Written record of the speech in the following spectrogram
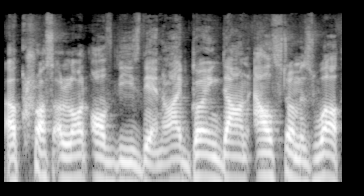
across a lot of these then, right? Going down Alstom as well,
